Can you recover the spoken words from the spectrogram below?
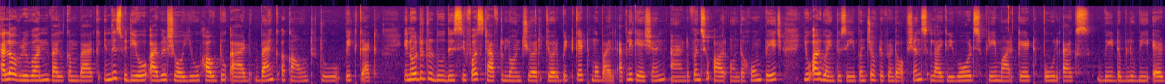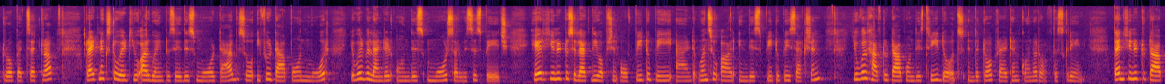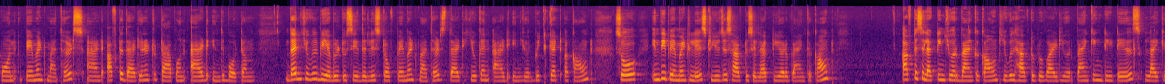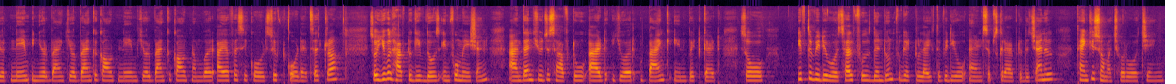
Hello everyone, welcome back. In this video, I will show you how to add bank account to BitGet. In order to do this, you first have to launch your, your BitGet mobile application and once you are on the home page, you are going to see a bunch of different options like rewards, pre-market, PoolX, BWB, airdrop, etc. Right next to it, you are going to see this more tab. So if you tap on more, you will be landed on this more services page. Here you need to select the option of P2P and once you are in this P2P section, you will have to tap on these three dots in the top right hand corner of the screen. Then you need to tap on payment methods and after that you need to tap on add in the bottom. Then you will be able to see the list of payment methods that you can add in your bitget account. So in the payment list you just have to select your bank account after selecting your bank account, you will have to provide your banking details like your name in your bank, your bank account name, your bank account number, IFSC code, SWIFT code, etc. So you will have to give those information and then you just have to add your bank in BitGet. So if the video was helpful, then don't forget to like the video and subscribe to the channel. Thank you so much for watching.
